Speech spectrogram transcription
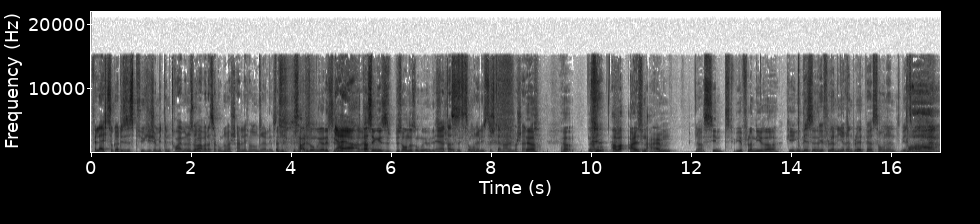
vielleicht sogar dieses Psychische mit dem Träumen und so, Mhm. aber das ist halt unwahrscheinlich und unrealistisch. Also, das ist alles unrealistisch. Ja, aber ja, aber- das irgendwie ist es besonders unrealistisch. ja, das ist warum. unrealistisch an allem wahrscheinlich. Ja, ja, ja. aber alles in allem Ja. sind wir Flanierer gegen Wir, diese. wir flanierenden Tabletten. Personen, wir beiden.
